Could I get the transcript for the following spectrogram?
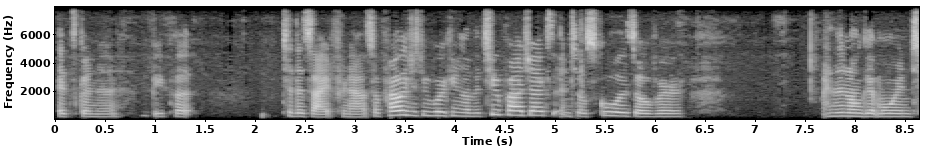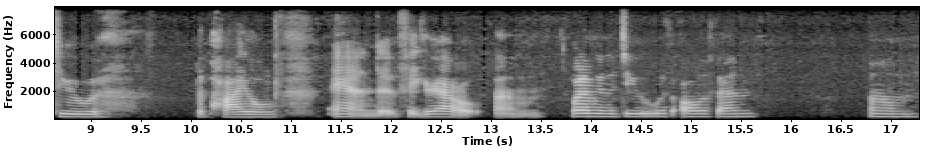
it's gonna be put to the side for now so I'll probably just be working on the two projects until school is over and then I'll get more into the pile and figure out um, what I'm going to do with all of them. Um,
